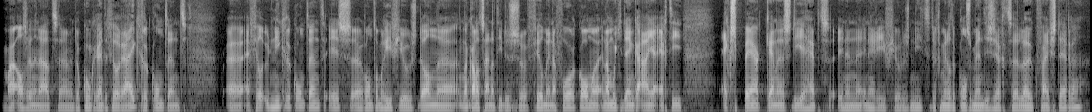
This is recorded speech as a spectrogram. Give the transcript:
Maar als er inderdaad eh, door concurrenten veel rijkere content eh, en veel uniekere content is eh, rondom reviews, dan, dan kan het zijn dat die dus veel meer naar voren komen. En dan moet je denken aan ja, echt die expertkennis die je hebt in een, in een review. Dus niet de gemiddelde consument die zegt leuk, vijf sterren.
